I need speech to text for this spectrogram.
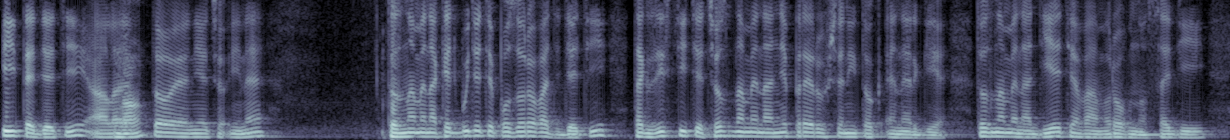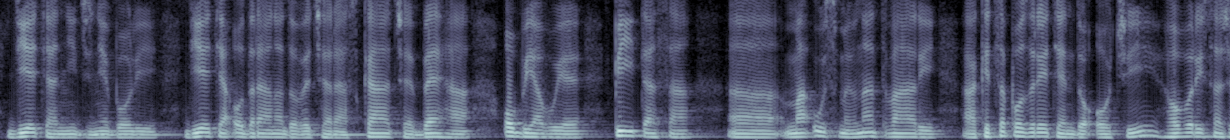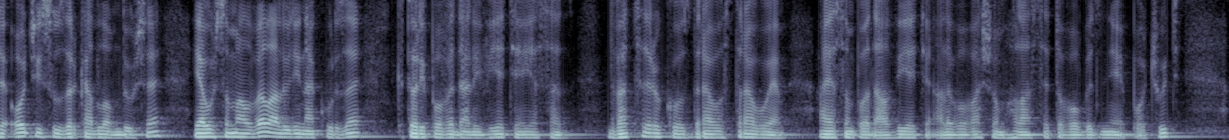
IT deti, ale no. to je niečo iné. To znamená, keď budete pozorovať deti, tak zistíte, čo znamená neprerušený tok energie. To znamená, dieťa vám rovno sedí, dieťa nič nebolí, dieťa od rána do večera skáče, beha, objavuje, pýta sa, má úsmev na tvári a keď sa pozriete do očí, hovorí sa, že oči sú zrkadlom duše. Ja už som mal veľa ľudí na kurze, ktorí povedali, viete, ja sa 20 rokov zdravo stravujem. A ja som povedal, viete, ale vo vašom hlase to vôbec nie je počuť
